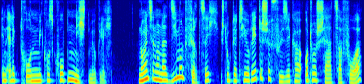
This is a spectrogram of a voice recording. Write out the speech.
in Elektronenmikroskopen nicht möglich. 1947 schlug der theoretische Physiker Otto Scherzer vor,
